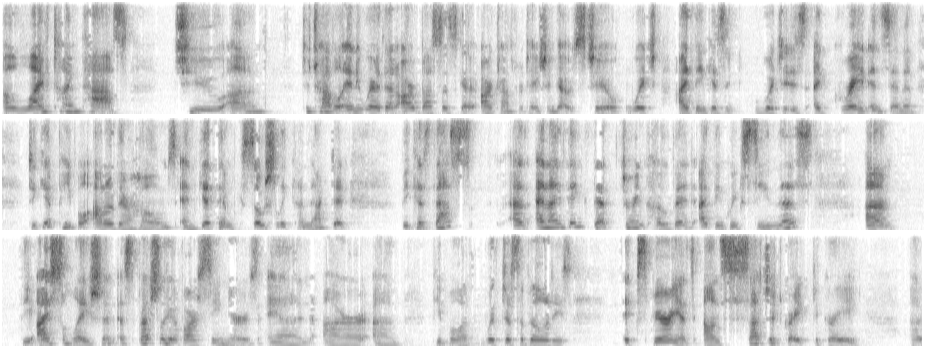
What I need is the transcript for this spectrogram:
a lifetime pass to um, to travel anywhere that our buses go, our transportation goes to, which I think is which is a great incentive to get people out of their homes and get them socially connected, because that's and I think that during COVID, I think we've seen this, um, the isolation, especially of our seniors and our um, people of, with disabilities, experience on such a great degree, uh,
